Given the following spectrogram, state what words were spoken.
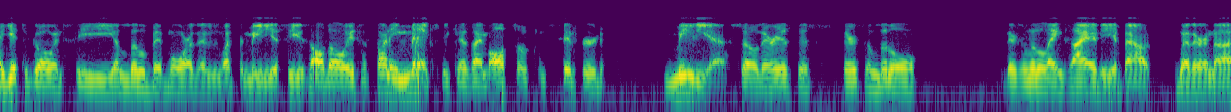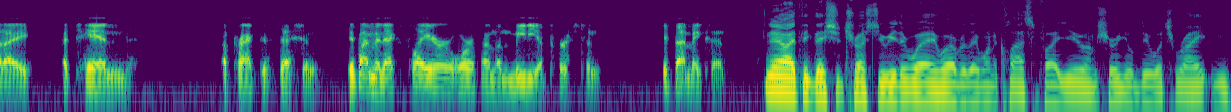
I get to go and see a little bit more than what the media sees. Although it's a funny mix because I'm also considered media, so there is this there's a little there's a little anxiety about whether or not I attend a practice session if I'm an ex-player or if I'm a media person, if that makes sense. No, I think they should trust you either way, however they want to classify you. I'm sure you'll do what's right and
